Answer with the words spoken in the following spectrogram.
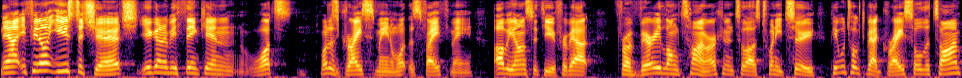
Now, if you're not used to church, you're going to be thinking, what's, what does grace mean and what does faith mean? I'll be honest with you, for about for a very long time, I reckon until I was 22, people talked about grace all the time.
